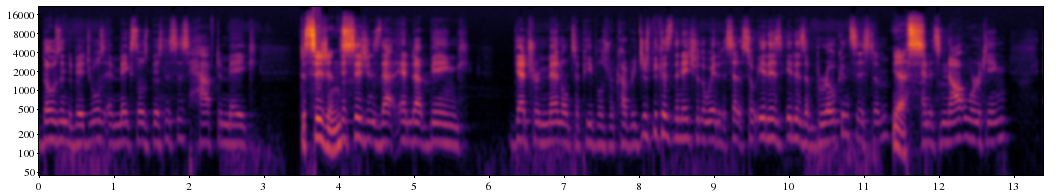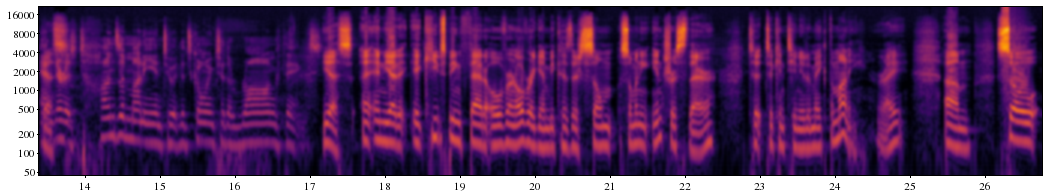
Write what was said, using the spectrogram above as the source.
those individuals and makes those businesses have to make Decisions. decisions that end up being detrimental to people's recovery just because of the nature of the way that it's set up. So it is it is a broken system yes. and it's not working and Yes. there is tons of money into it that's going to the wrong things. Yes, and yet it, it keeps being fed over and over again because there's so so many interests there to, to continue to make the money, right? Um, so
